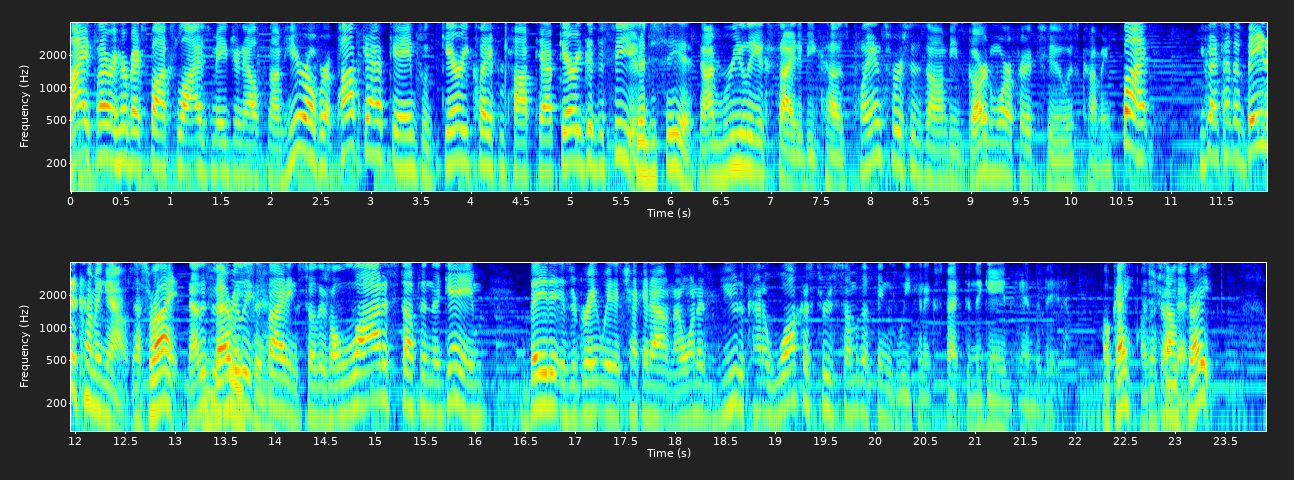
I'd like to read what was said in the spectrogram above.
Hi, it's Larry here of Xbox Live's Major Nelson. I'm here over at PopCap Games with Gary Clay from PopCap. Gary, good to see you. Good to see you. Now, I'm really excited because Plants vs. Zombies Garden Warfare 2 is coming, but you guys have a beta coming out. That's right. Now, this is really soon. exciting. So, there's a lot of stuff in the game. Beta is a great way to check it out, and I wanted you to kind of walk us through some of the things we can expect in the game and the beta. Okay, Let's that sounds in. great.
